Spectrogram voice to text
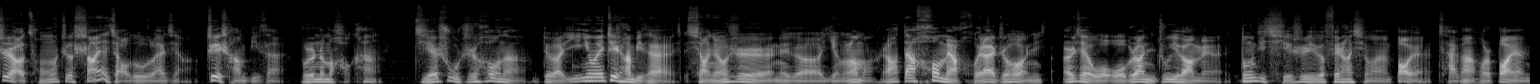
至少从这个商业角度来讲，这场比赛不是那么好看了。结束之后呢，对吧？因因为这场比赛小牛是那个赢了嘛，然后但后面回来之后，你而且我我不知道你注意到没，东契奇是一个非常喜欢抱怨裁判或者抱怨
